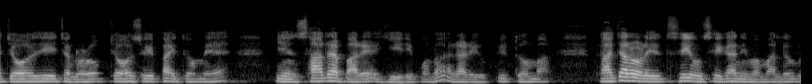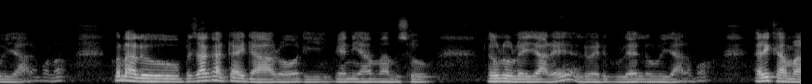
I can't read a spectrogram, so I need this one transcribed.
အကျော်စေးကျွန်တော်တို့ကျော်ဆွေးပိုက်သွင်းမယ်ပြင်စားတတ်ပါတဲ့အရည်တွေပေါ့နော်အဲ့ဒါတွေကိုပြသွင်းပါတယ်ဒါကြတော့လေဆေးုံဆေးကနေမှမှလုပ်လို့ရတယ်ပေါ့နော်ခုနလိုပါဇက်ကတိုက်တာတော့ဒီဘယ်နေရာမှာမဆိုလုပ်လို့လည်းရတယ်အလွယ်တကူလည်းလုပ်လို့ရတယ်ပေါ့အဲ့ဒီခါမှာ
